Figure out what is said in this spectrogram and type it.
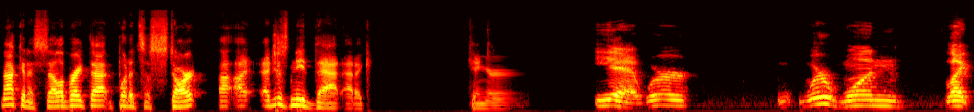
not going to celebrate that but it's a start I, I just need that out of kinger Yeah, we're we're one like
